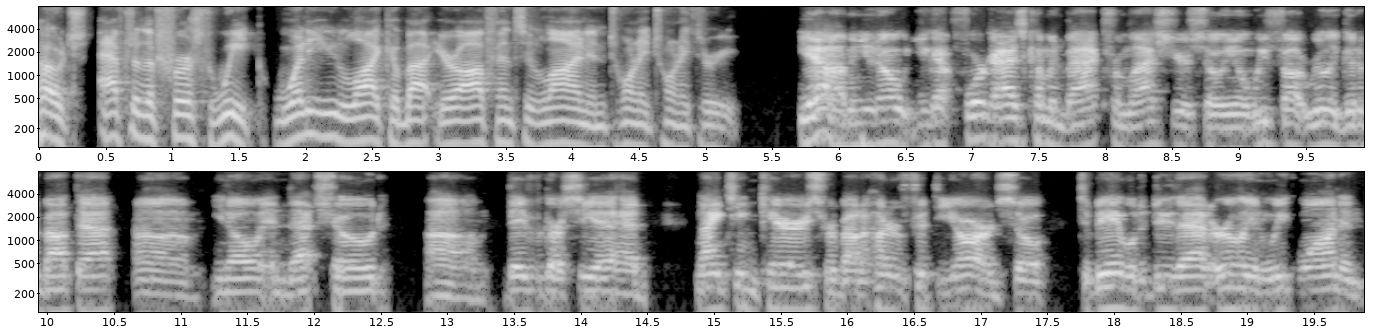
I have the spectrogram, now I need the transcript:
Coach, after the first week, what do you like about your offensive line in 2023? Yeah, I mean, you know, you got four guys coming back from last year, so you know we felt really good about that. Um, you know, and that showed. Um, David Garcia had 19 carries for about 150 yards, so to be able to do that early in week one. And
